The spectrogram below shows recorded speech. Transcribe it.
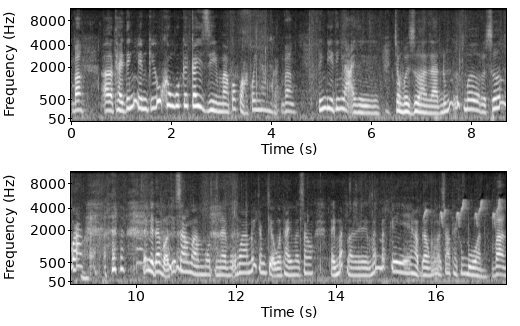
Vâng. À, thầy tính nghiên cứu không có cái cây gì mà có quả quanh năm cả. Vâng tính đi tính lại thì trồng vừa dừa là đúng ước mơ rồi sướng quá. Thế người ta bảo chứ sao mà một là vụ hoa mấy trăm triệu của thầy mà sao thầy mất mà mất mất cái hợp đồng mà sao thầy không buồn? Vâng.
